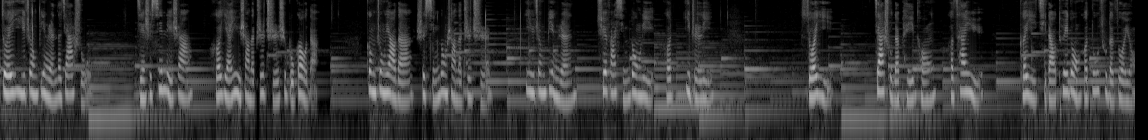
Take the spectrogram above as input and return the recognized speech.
作为抑郁症病人的家属，仅是心理上和言语上的支持是不够的，更重要的是行动上的支持。抑郁症病人缺乏行动力和意志力，所以家属的陪同和参与可以起到推动和督促的作用。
